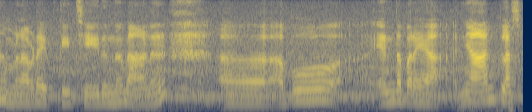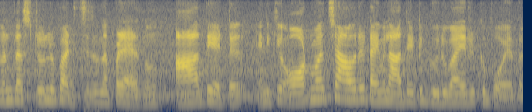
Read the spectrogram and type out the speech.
നമ്മൾ അവിടെ എത്തിച്ചേരുന്നതാണ് അപ്പോൾ എന്താ പറയുക ഞാൻ പ്ലസ് വൺ പ്ലസ് ടുവിൽ പഠിച്ചിരുന്നപ്പോഴായിരുന്നു ആദ്യമായിട്ട് എനിക്ക് ഓർമ്മ വെച്ച ആ ഒരു ടൈമിൽ ആദ്യമായിട്ട് ഗുരുവായൂർക്ക് പോയത്.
